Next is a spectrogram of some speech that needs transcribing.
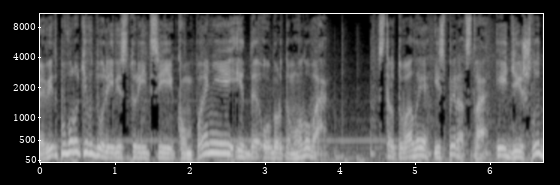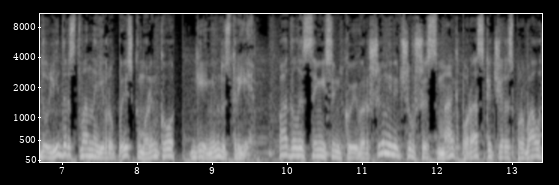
Від поворотів долі в історії цієї компанії іде обертом голова. Стартували із піратства і дійшли до лідерства на європейському ринку гейм-індустрії. Падали з самісінької вершини, відчувши смак поразки через провал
